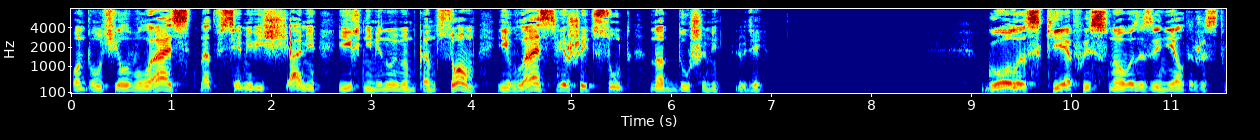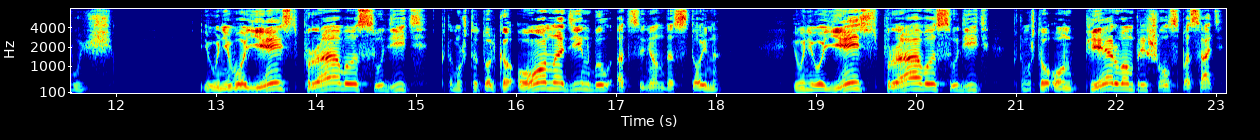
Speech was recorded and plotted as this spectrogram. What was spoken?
он получил власть над всеми вещами и их неминуемым концом, и власть вершить суд над душами людей. Голос Кефы снова зазвенел торжествующе и у него есть право судить, потому что только он один был оценен достойно, и у него есть право судить, потому что он первым пришел спасать.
